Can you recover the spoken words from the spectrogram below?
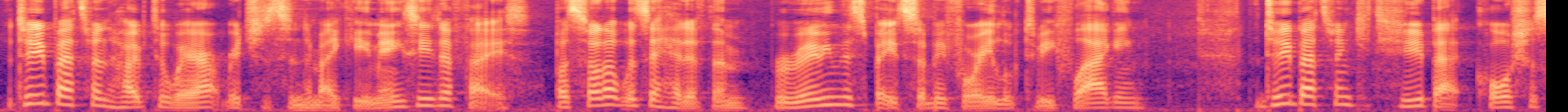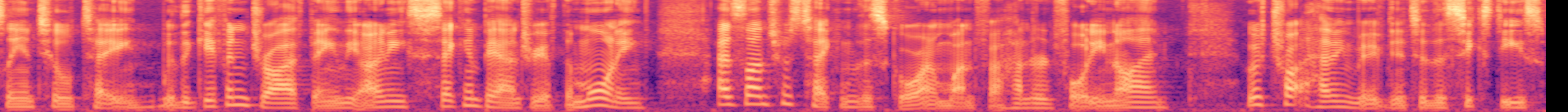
The two batsmen hoped to wear out Richardson to make him easy to face, but Stoddart was ahead of them, removing the speedster before he looked to be flagging. The two batsmen continued back cautiously until tea, with the Giffen drive being the only second boundary of the morning, as lunch was taken with a score on 1 for 149, with Trott having moved into the 60s.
